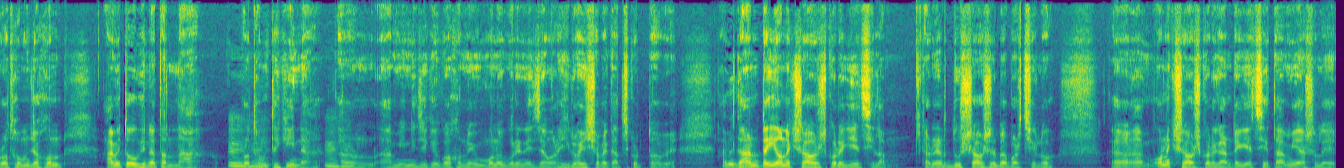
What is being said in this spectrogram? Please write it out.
প্রথম যখন আমি তো অভিনেতা না প্রথম থেকেই না কারণ আমি নিজেকে কখনোই মনে করিনি যে আমার হিরো হিসাবে কাজ করতে হবে। আমি গানটাই অনেক সাহস করে গিয়েছিলাম কারণ এটা দুঃসাহসের ব্যাপার ছিল। অনেক সাহস করে গানটা গেয়েছি তা আমি আসলে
